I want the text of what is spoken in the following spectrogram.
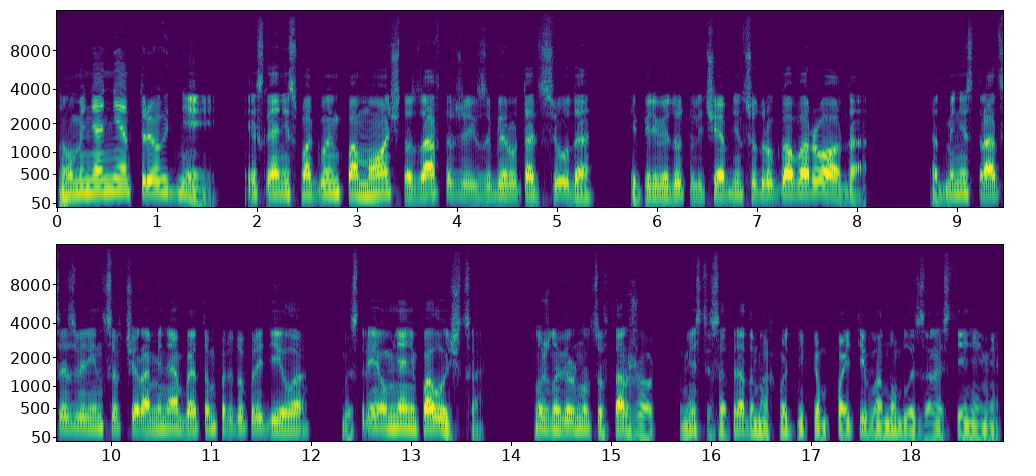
Но у меня нет трех дней. Если я не смогу им помочь, то завтра же их заберут отсюда и переведут в лечебницу другого рода. Администрация зверинца вчера меня об этом предупредила. Быстрее у меня не получится. Нужно вернуться в Торжок, вместе с отрядом охотников пойти в Анобласть за растениями,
